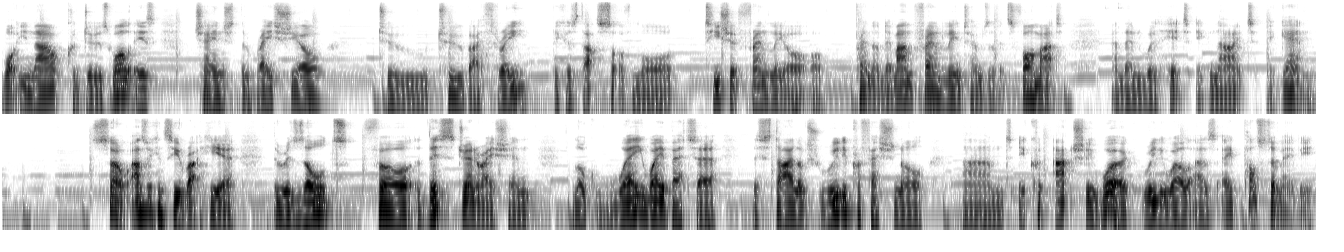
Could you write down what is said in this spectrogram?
what you now could do as well is change the ratio to two by three because that's sort of more t-shirt friendly or, or print on demand friendly in terms of its format. And then we'll hit ignite again. So as we can see right here, the results for this generation look way, way better. The style looks really professional and it could actually work really well as a poster maybe.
